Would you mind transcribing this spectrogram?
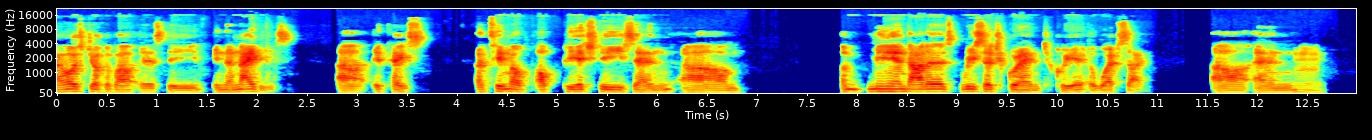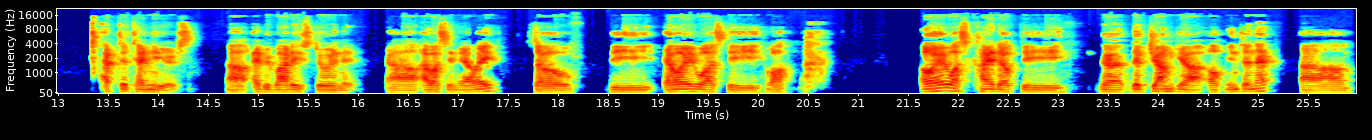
I always joke about is the in the 90s, uh, it takes a team of, of PhDs and um, a million dollars research grant to create a website. Uh, and mm. after 10 years, uh, everybody's doing it. Uh, I was in LA, so the LA was the well, LA was kind of the the, the junkyard of internet. Um,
